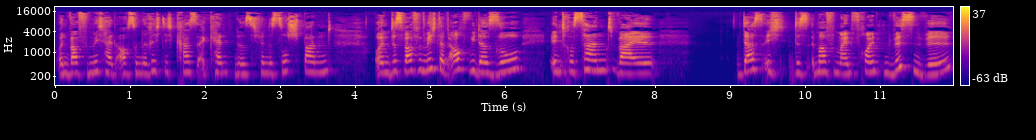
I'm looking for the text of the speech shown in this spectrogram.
und war für mich halt auch so eine richtig krasse Erkenntnis. Ich finde es so spannend, und das war für mich dann auch wieder so interessant, weil dass ich das immer von meinen Freunden wissen will,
